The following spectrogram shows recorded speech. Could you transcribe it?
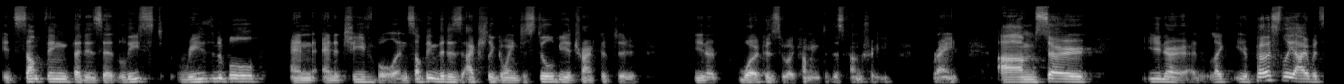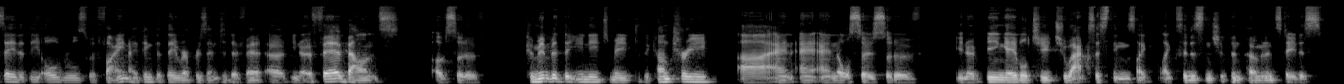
it's something that is at least reasonable and and achievable, and something that is actually going to still be attractive to you know workers who are coming to this country, right? Um, so you know, like you know, personally, I would say that the old rules were fine. I think that they represented a fair, uh, you know, a fair balance of sort of commitment that you need to make to the country, uh, and, and and also sort of you know being able to to access things like like citizenship and permanent status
